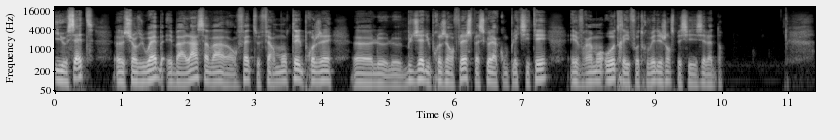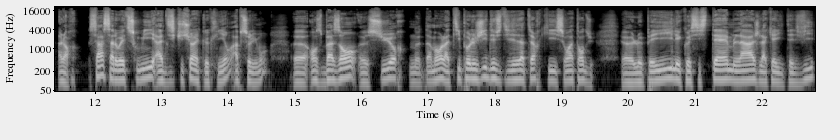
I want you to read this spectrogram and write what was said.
IE7 euh, sur du web, et bah là, ça va en fait faire monter le projet, euh, le, budget du projet en flèche parce que la complexité est vraiment autre et il faut trouver des gens spécialisés là-dedans. Alors, ça, ça doit être soumis à discussion avec le client, absolument, euh, en se basant euh, sur notamment la typologie des utilisateurs qui sont attendus. Euh, le pays, l'écosystème, l'âge, la qualité de vie,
